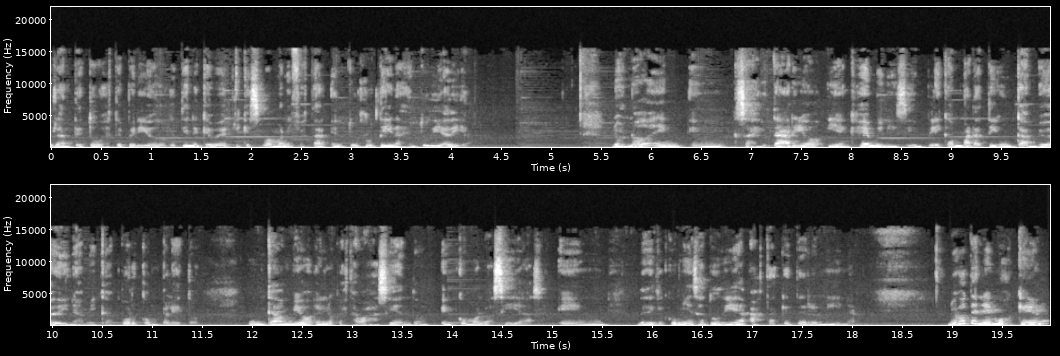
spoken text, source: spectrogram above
durante todo este periodo que tiene que ver y que se va a manifestar en tus rutinas, en tu día a día. Los nodos en, Sagitario y en Géminis implican para ti un cambio de dinámica por completo, un cambio en lo que estabas haciendo, en cómo lo hacías, en, desde que comienza tu día hasta que termina. Luego tenemos que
